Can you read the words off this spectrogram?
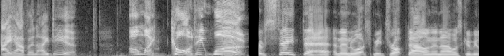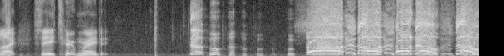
I have an idea. Oh my god, it worked! Have stayed there and then watched me drop down, and I was gonna be like, "See, Tomb Raider." Ah! Ah! Oh no! No!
